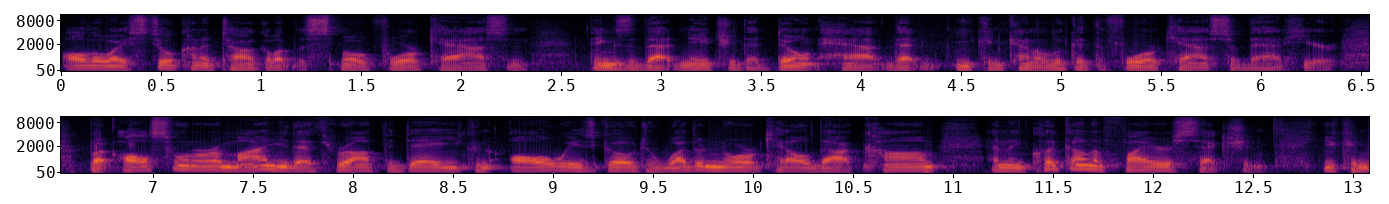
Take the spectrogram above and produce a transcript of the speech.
although I still kind of talk about the smoke forecast and things of that nature that don't have, that you can kind of look at the forecast of that here. But also want to remind you that throughout the day, you can always go to weathernorcal.com and then click on the fire section. You can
